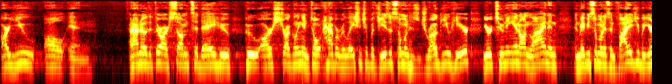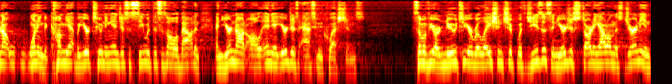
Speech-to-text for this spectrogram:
are you all in? And I know that there are some today who, who are struggling and don't have a relationship with Jesus. Someone has drug you here. You're tuning in online and, and maybe someone has invited you, but you're not wanting to come yet, but you're tuning in just to see what this is all about and, and you're not all in yet. You're just asking questions. Some of you are new to your relationship with Jesus and you're just starting out on this journey and,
